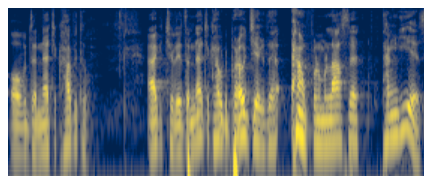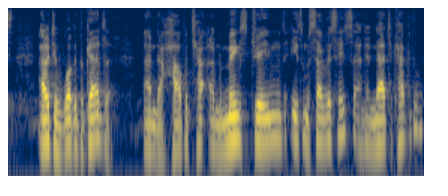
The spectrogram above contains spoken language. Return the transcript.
of the Nature Capital. Actually, the Nature Capital project from last 10 years actually work together and have and mainstream ecosystem services and nature capital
